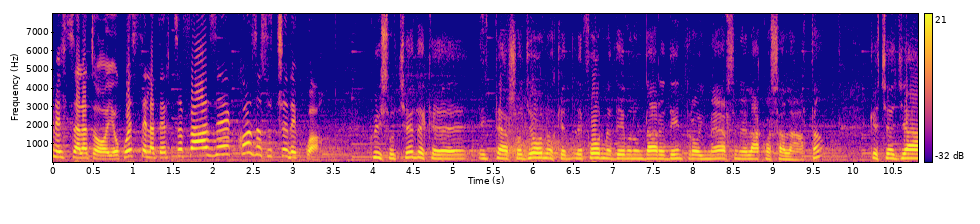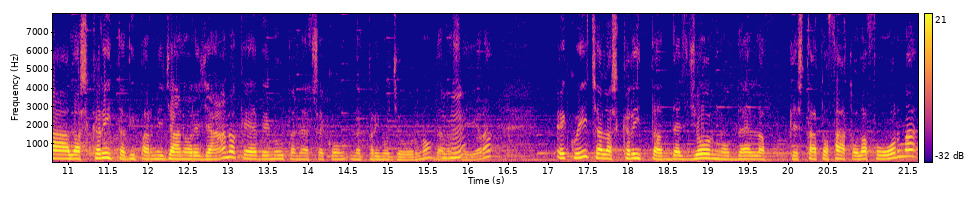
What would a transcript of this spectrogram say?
Nel salatoio, questa è la terza fase, cosa succede qua? Qui succede che il terzo giorno che le forme devono andare dentro immerse nell'acqua salata, che c'è già la scritta di parmigiano reggiano che è venuta nel, secondo, nel primo giorno della mm -hmm. sera e qui c'è la scritta del giorno della, che è stato fatto la forma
